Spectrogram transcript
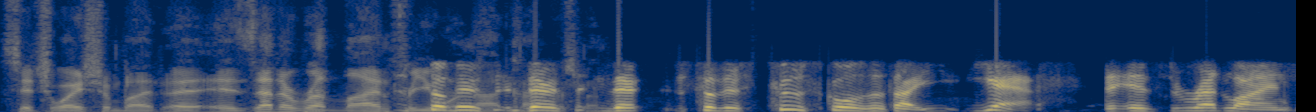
situation, but uh, is that a red line for you? So there's, not, there's, there, so there's two schools of thought. Yes, it's red lines.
